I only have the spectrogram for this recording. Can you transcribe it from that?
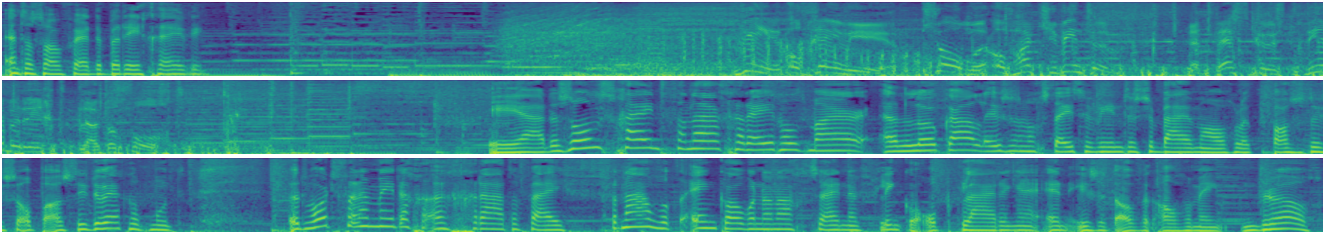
En tot zover de berichtgeving. Geen weer. Zomer of hartje winter. Het Westkust weerbericht luidt als volgt. Ja, de zon schijnt vandaag geregeld, maar eh, lokaal is er nog steeds een winterse bui mogelijk. Pas dus op als u de weg op moet. Het wordt vanmiddag een graad of 5. Vanavond en komende nacht zijn er flinke opklaringen en is het over het algemeen droog.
